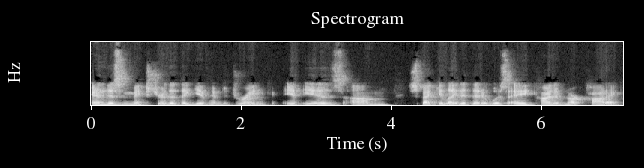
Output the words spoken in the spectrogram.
And this mixture that they give him to drink, it is um, speculated that it was a kind of narcotic.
